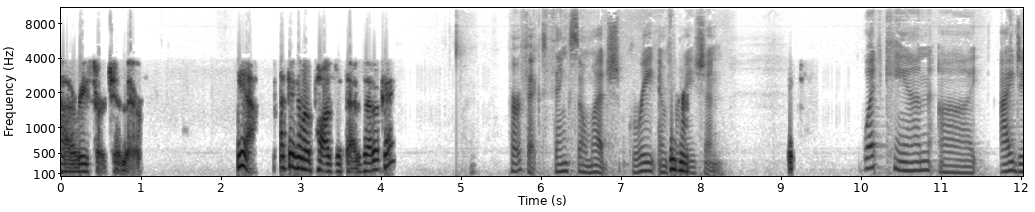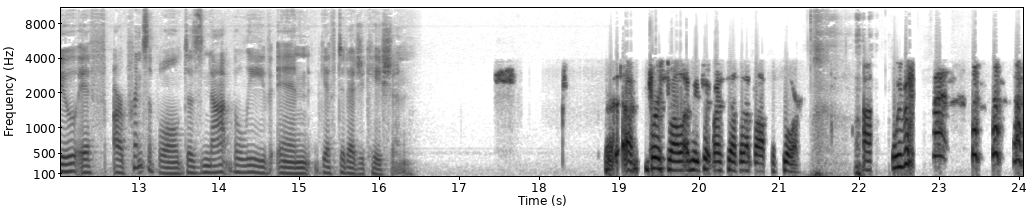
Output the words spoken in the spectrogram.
uh, research in there. Yeah, I think I'm going to pause with that. Is that okay? Perfect. Thanks so much. Great mm-hmm. information. Mm-hmm. What can uh, I do if our principal does not believe in gifted education? Uh, first of all, let me pick myself up off the floor. Uh, we've been,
